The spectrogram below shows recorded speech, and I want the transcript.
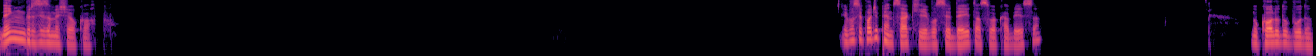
Nem precisa mexer o corpo. E você pode pensar que você deita a sua cabeça no colo do Buda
